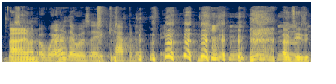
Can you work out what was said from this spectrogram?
was I'm- not aware I'm- there was a cabinet. I'm teasing.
